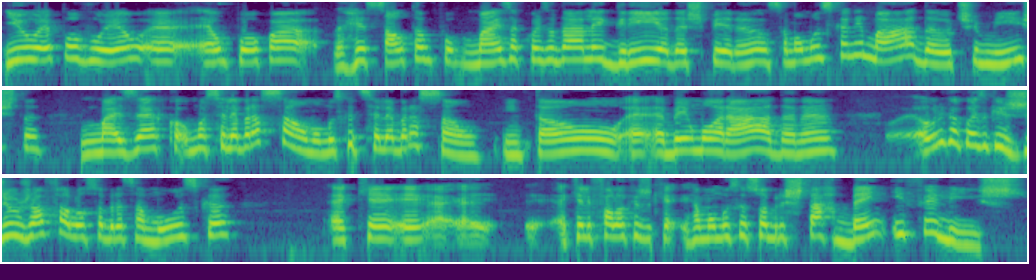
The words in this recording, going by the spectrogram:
E o Epovoeu é, é um pouco a, ressalta mais a coisa da alegria, da esperança, uma música animada, otimista, mas é uma celebração, uma música de celebração. Então é, é bem humorada, né? A única coisa que Gil já falou sobre essa música é que, é, é, é que ele falou que é uma música sobre estar bem e feliz.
